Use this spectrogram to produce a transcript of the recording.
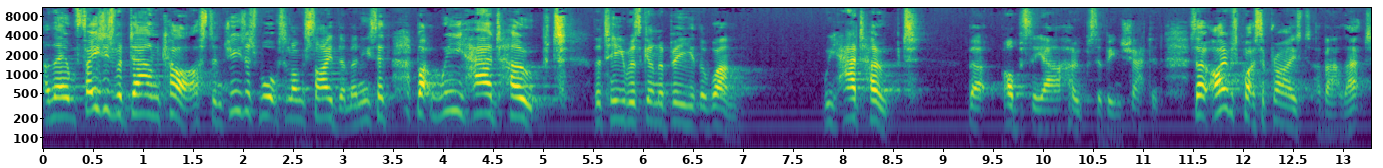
and their faces were downcast, and Jesus walks alongside them, and he said, But we had hoped that he was going to be the one. We had hoped, but obviously our hopes have been shattered. So I was quite surprised about that.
